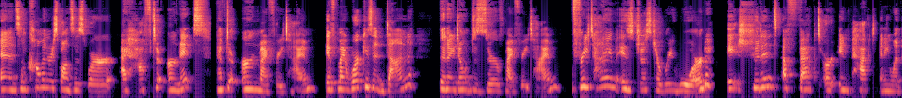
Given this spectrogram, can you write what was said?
And some common responses were I have to earn it. I have to earn my free time. If my work isn't done, then I don't deserve my free time. Free time is just a reward. It shouldn't affect or impact anyone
